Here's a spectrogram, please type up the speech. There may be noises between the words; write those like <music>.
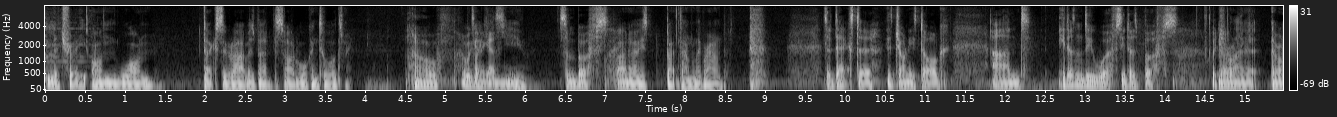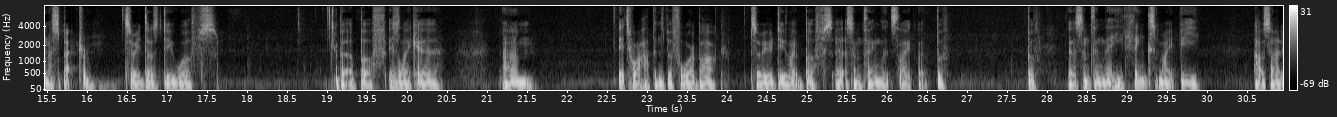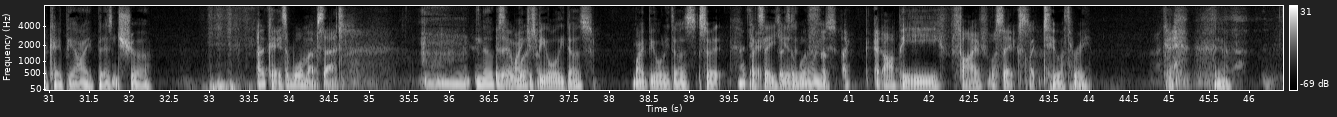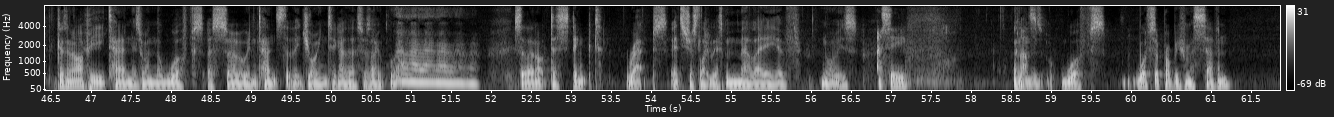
Literally on one, Dexter got out of his bed and started walking towards me. Oh, are we going like to get some, some buffs? Oh no, he's back down on the ground. <laughs> So Dexter is Johnny's dog, and he doesn't do woofs; he does buffs, which They're on like, a they're on a spectrum, so he does do woofs. But a buff is like a, um, it's what happens before a bark. So he would do like buffs at something that's like, like buff, buff, at something that he thinks might be outside of KPI, but isn't sure. okay, it's a warm up set. No, because it it, might just be all he does. Might be all he does. So it, Okay, let's say he so it's hears a noise like at RPE five or six. like two or three. Okay, Yeah. Because an RP 10 is when the woofs are so intense that they join together. So it's like, "Wah, wah, wah, wah, wah, wah." so they're not distinct reps. It's just like this melee of noise. I see. And then That's- there's woofs. Woofs are probably from a seven.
